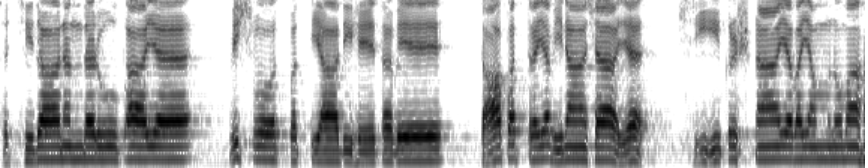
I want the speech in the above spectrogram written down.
सच्चिदानन्दरूपाय विश्वोत्पत्त्यादिहेतवे तापत्रयविनाशाय श्रीकृष्णाय वयं नुमः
